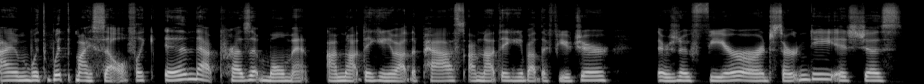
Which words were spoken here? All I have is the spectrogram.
I'm with with myself like in that present moment. I'm not thinking about the past, I'm not thinking about the future. There's no fear or uncertainty. It's just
